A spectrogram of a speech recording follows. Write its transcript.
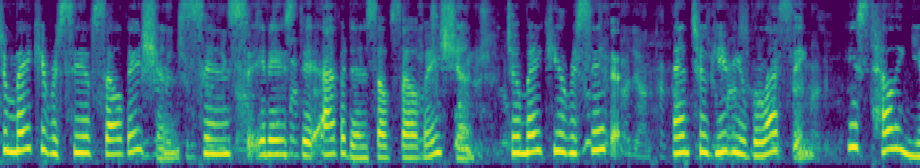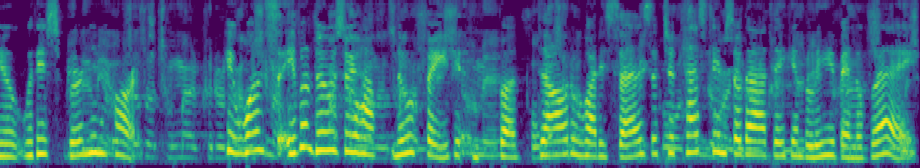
To make you receive salvation, since it is the evidence of salvation, to make you receive it, and to give you blessing, He's telling you with his burning heart. He wants even those who have no faith but doubt what he says to test him so that they can believe and obey.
